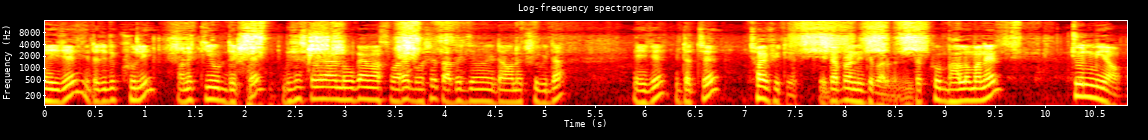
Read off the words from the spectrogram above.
এই যে, এটা যদি খুলি, অনেক কিউট দেখতে। বিশেষ করে যারা নৌকায় মাছ মারে, বসে, তাদের জন্য এটা অনেক সুবিধা। এই যে, এটা হচ্ছে ছয় ফিটের এটা আপনারা নিতে পারবেন। এটা খুব ভালো মানের চুনমিয়াও।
